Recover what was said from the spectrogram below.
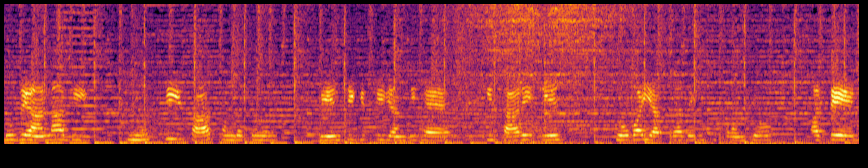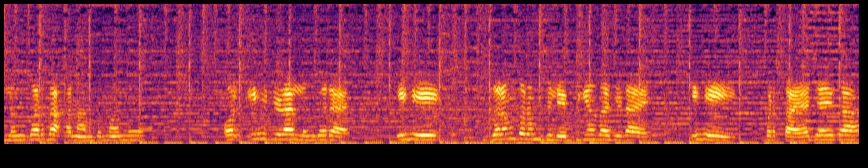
ਲੁਧਿਆਣਾ ਦੀ ਸਮੁੱਚੀ ਸਾਧ ਸੰਗਤ ਨੂੰ ਬੇਨਤੀ ਕੀਤੀ ਜਾਂਦੀ ਹੈ ਕਿ ਸਾਰੇ ਇਸ ਸ਼ੋਭਾ ਯਾਤਰਾ ਦੇ ਵਿੱਚ ਪਹੁੰਚੋ ਅਤੇ ਲੰਗਰ ਦਾ ਆਨੰਦ ਮਾਣੋ। ਔਰ ਇਹ ਜਿਹੜਾ ਲੰਗਰ ਹੈ, ਇਹ ਗਰਮ ਗਰਮ ਜਲੇਬੀਆਂ ਦਾ ਜਿਹੜਾ ਹੈ, ਇਹ ਵਰਤਾਇਆ ਜਾਏਗਾ।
